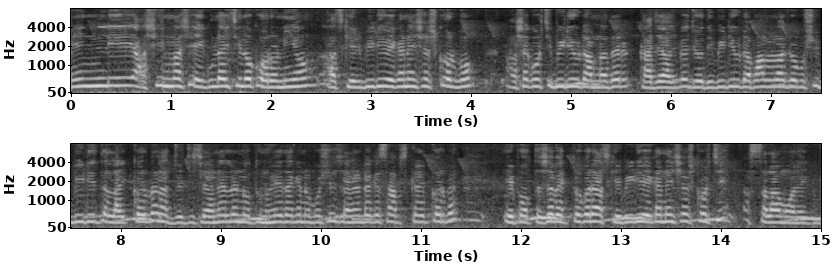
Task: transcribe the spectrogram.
মেইনলি আশ্বিন মাসে এগুলাই ছিল করণীয়। আজকের ভিডিও এখানে শেষ করব। আশা করছি ভিডিওটা আপনাদের কাজে আসবে। যদি ভিডিওটা ভালো লাগে, অবশ্যই ভিডিওতে লাইক করবেন। আর যদি চ্যানেলে নতুন হয়ে থাকেন, অবশ্যই চ্যানেলটাকে সাবস্ক্রাইব করবেন। এই প্রত্যাশা ব্যক্ত করে আজকের ভিডিও এখানেই শেষ করছি। আসসালামু আলাইকুম।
